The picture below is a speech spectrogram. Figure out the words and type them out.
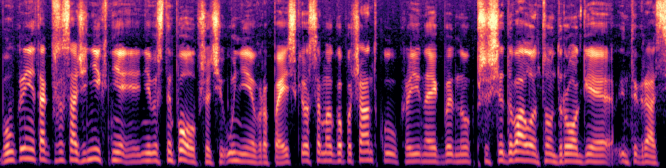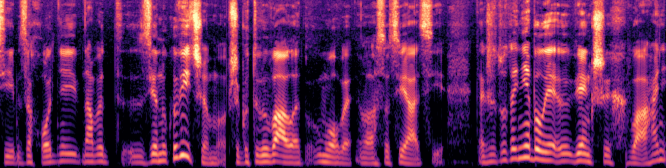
bo w Ukrainie tak w zasadzie nikt nie, nie występował przeciw Unii Europejskiej. Od samego początku Ukraina jakby no, prześladowała tą drogę integracji zachodniej, nawet z Janukowiczem przygotowywała umowę o asocjacji. Także tutaj nie było większych wahań,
